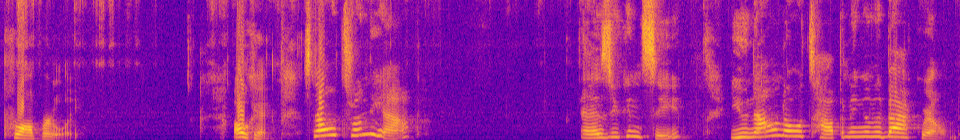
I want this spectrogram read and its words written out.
properly. Okay, so now let's run the app. And as you can see, you now know what's happening in the background.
